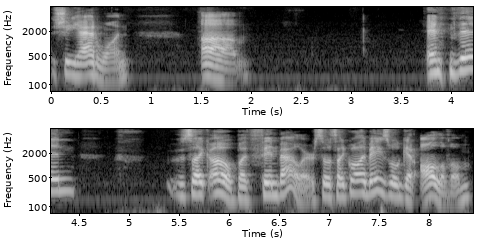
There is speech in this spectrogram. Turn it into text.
she had one. Um and then it was like, oh, but Finn Balor. So it's like, well, I may as well get all of them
